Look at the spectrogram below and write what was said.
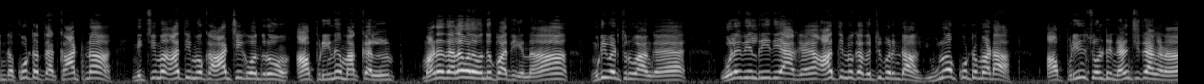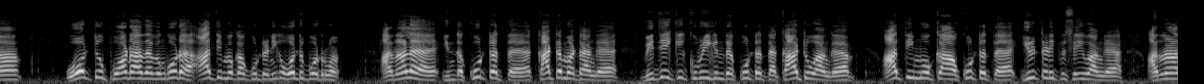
இந்த கூட்டத்தை காட்டினா நிச்சயமாக அதிமுக ஆட்சிக்கு வந்துடும் அப்படின்னு மக்கள் மனதளவில் வந்து பார்த்தீங்கன்னா முடிவெடுத்துருவாங்க. உளவியல் ரீதியாக அதிமுக வெற்றி பெறுண்டா? இவ்வளோ கூட்டமாடா? அப்படின்னு சொல்லிட்டு நினச்சிட்டாங்கன்னா ஓட்டு போடாதவங்க கூட அதிமுக கூட்டணிக்கு ஓட்டு போட்டுருவான். அதனால் இந்த கூட்டத்தை காட்ட மாட்டாங்க. விஜய்க்கு குவிகின்ற கூட்டத்தை காட்டுவாங்க. அதிமுக கூட்டத்தை இருட்டடிப்பு செய்வாங்க. அதனால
